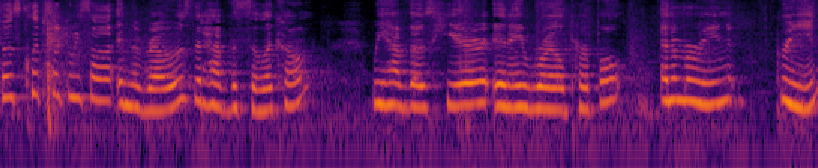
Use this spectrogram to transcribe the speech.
Those clips like we saw in the rose that have the silicone. We have those here in a royal purple and a marine green.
